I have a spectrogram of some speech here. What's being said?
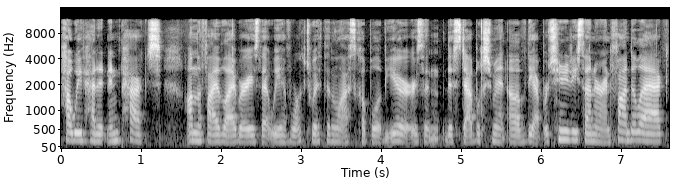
how we've had an impact on the five libraries that we have worked with in the last couple of years, and the establishment of the Opportunity Center in Fond du Lac,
